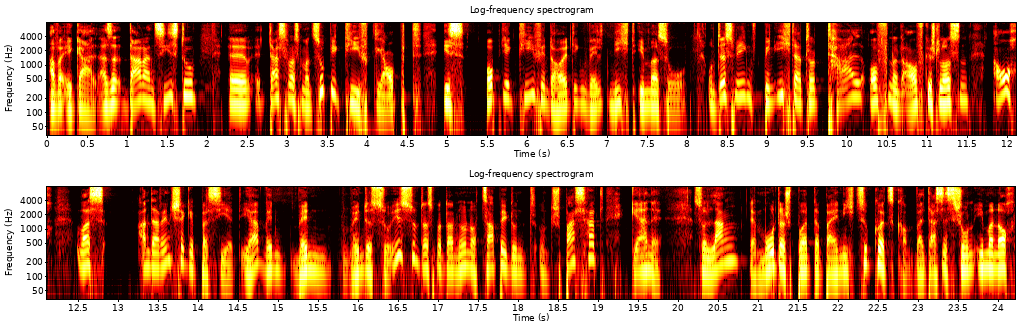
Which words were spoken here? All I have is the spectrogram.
Aber egal. Also daran siehst du, äh, das, was man subjektiv glaubt, ist objektiv in der heutigen Welt nicht immer so. Und deswegen bin ich da total offen und aufgeschlossen, auch was an der Rennstrecke passiert. Ja, wenn, wenn, wenn das so ist und dass man da nur noch zappelt und, und Spaß hat, gerne. Solange der Motorsport dabei nicht zu kurz kommt, weil das ist schon immer noch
